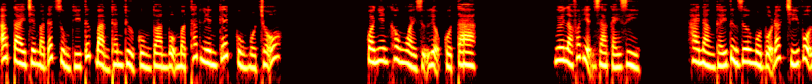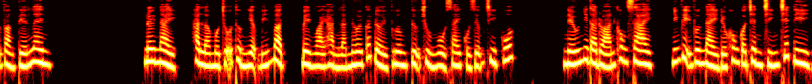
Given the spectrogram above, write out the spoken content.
áp tay trên mặt đất dùng khí tức bản thân thử cùng toàn bộ mật thất liên kết cùng một chỗ. Quả nhiên không ngoài dữ liệu của ta. Ngươi là phát hiện ra cái gì? Hai nàng thấy từ dương một bộ đắc chí vội vàng tiến lên. Nơi này hẳn là một chỗ thử nghiệm bí mật, bề ngoài hẳn là nơi các đời vương tự chủ ngủ say của Diễm Tri Quốc. Nếu như ta đoán không sai, những vị vương này đều không có chân chính chết đi,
